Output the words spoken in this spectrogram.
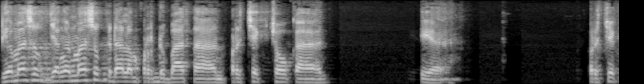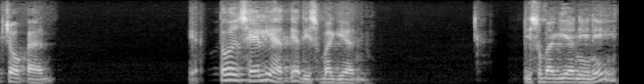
Dia masuk, jangan masuk ke dalam perdebatan, percekcokan. Ya. Percekcokan. Ya. Itu saya lihat ya di sebagian di sebagian ini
